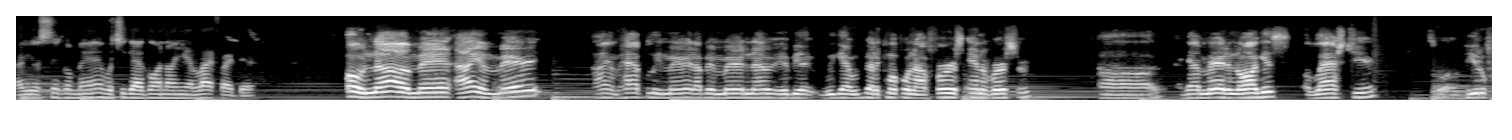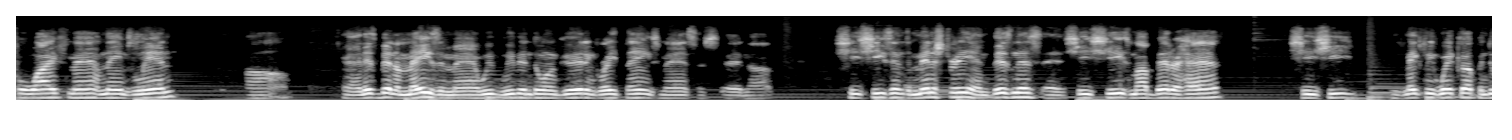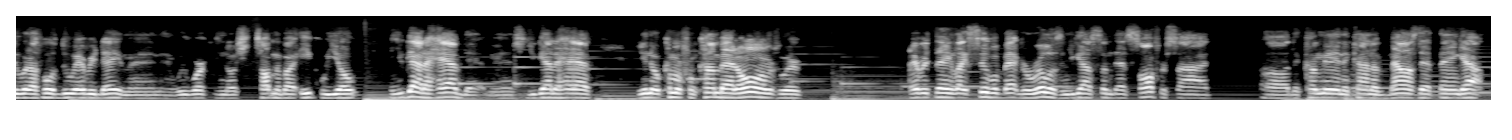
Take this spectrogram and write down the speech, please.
are you a single man? What you got going on in your life right there? Oh no, nah, man. I am married. I am happily married. I've been married now. A, we got we to come up on our first anniversary. Uh, I got married in August of last year. So a beautiful wife, man. Her name's Lynn. Um, and it's been amazing, man. We we've been doing good and great things, man. And uh, she she's into ministry and business, and she she's my better half. She she makes me wake up and do what I'm supposed to do every day, man. And we work, you know. She taught me about equal yoke, and you gotta have that, man. You gotta have, you know, coming from combat arms where everything like silverback gorillas, and you got some that softer side uh, to come in and kind of balance that thing out.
